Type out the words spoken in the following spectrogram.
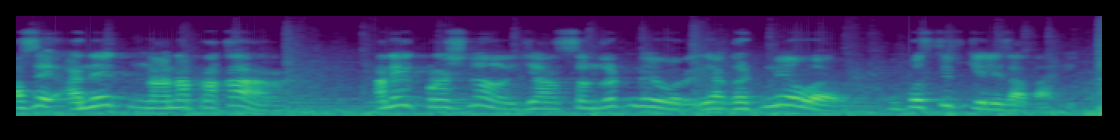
असे अनेक नाना प्रकार अनेक प्रश्न या संघटनेवर या घटनेवर उपस्थित केले जात आहेत.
